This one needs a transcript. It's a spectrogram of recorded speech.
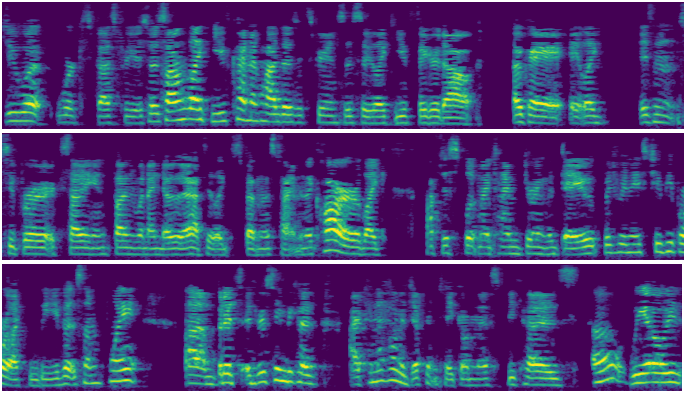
do what works best for you. So it sounds like you've kind of had those experiences. So like you've figured out, okay, it like isn't super exciting and fun when I know that I have to like spend this time in the car. Or, like have to split my time during the day between these two people or like leave at some point. Um, but it's interesting because I kind of have a different take on this because oh. we always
